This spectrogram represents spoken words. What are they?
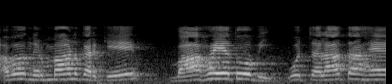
अब निर्माण करके वाहय तो भी वो चलाता है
